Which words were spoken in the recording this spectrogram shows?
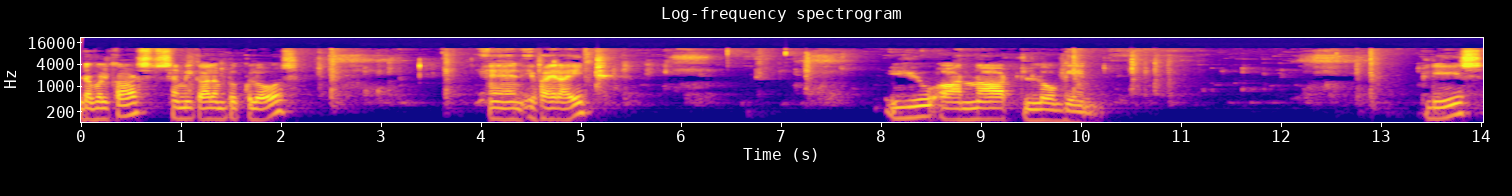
double quotes semicolon to close if I write you are not login. Please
